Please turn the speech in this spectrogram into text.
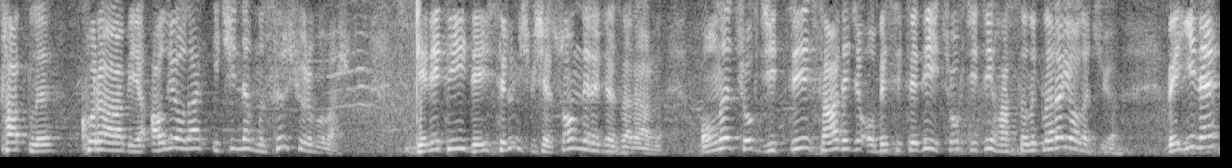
tatlı, kurabiye alıyorlar. İçinde mısır şurubu var. Genetiği değiştirilmiş bir şey. Son derece zararlı. Ona çok ciddi sadece obezite değil çok ciddi hastalıklara yol açıyor. Ve yine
